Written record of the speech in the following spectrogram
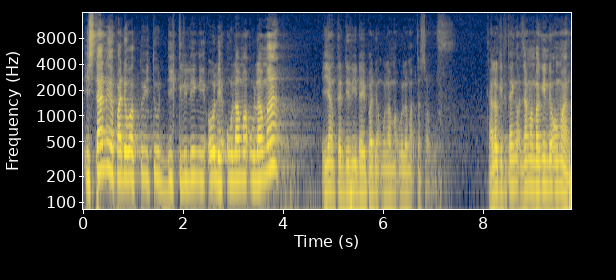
istana pada waktu itu dikelilingi oleh ulama-ulama yang terdiri daripada ulama-ulama tasawuf. Kalau kita tengok zaman baginda Umar,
